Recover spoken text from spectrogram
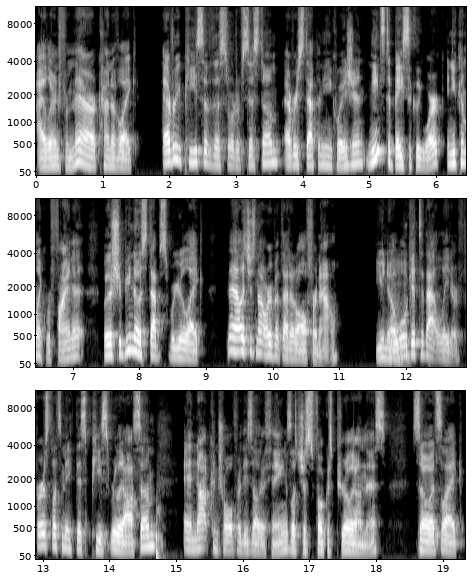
i learned from there kind of like every piece of this sort of system every step in the equation needs to basically work and you can like refine it. But there should be no steps where you're like nah let's just not worry about that at all for now. You know Hmm. we'll get to that later. First let's make this piece really awesome and not control for these other things. Let's just focus purely on this. So it's like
